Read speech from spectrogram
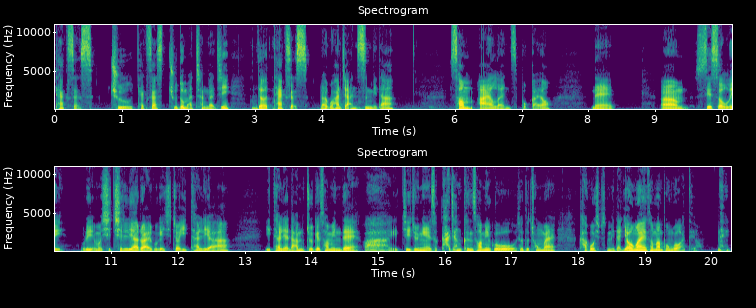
Texas 주, 텍사스 주도 마찬가지 the Texas라고 하지 않습니다. 섬, islands 볼까요? 네, um, Sicily 우리 뭐 시칠리아로 알고 계시죠? 이탈리아. 이탈리아 남쪽의 섬인데 와, 이 지중해에서 가장 큰 섬이고 저도 정말 가고 싶습니다. 영화에서만 본 것 같아요. 네.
